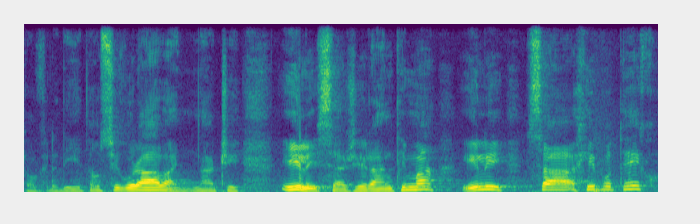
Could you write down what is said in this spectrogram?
tog kredita, osiguravanje, znači ili sa žirantima ili sa hipotekom.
